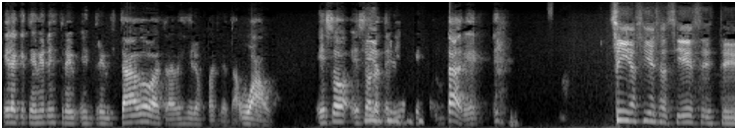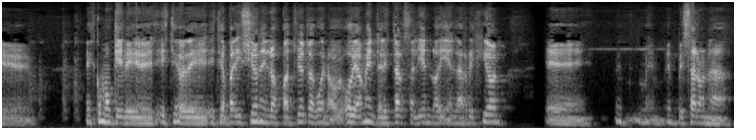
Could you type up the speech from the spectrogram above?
era que te habían entrevistado a través de los patriotas. ¡Wow! Eso, eso sí, lo tenías sí. que contar, ¿eh? Sí, así es, así es. Este, es como que este, de, este aparición en los patriotas, bueno, obviamente al estar saliendo ahí en la región, eh, me empezaron a,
